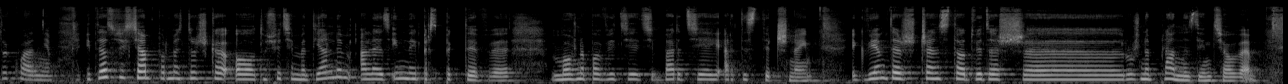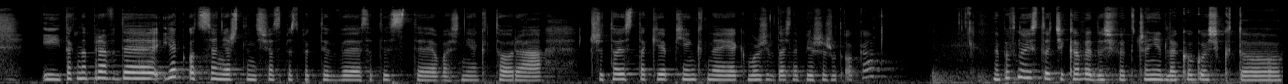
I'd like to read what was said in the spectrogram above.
Dokładnie. I teraz chciałam porozmawiać troszeczkę o tym świecie medialnym, ale z innej perspektywy, można powiedzieć bardziej artystycznej. Jak wiem, też często odwiedzasz e, różne plany zdjęciowe. I tak naprawdę, jak oceniasz ten świat z perspektywy statysty, właśnie aktora? Czy to jest takie piękne, jak może się wydać na pierwszy rzut oka? Na pewno jest to ciekawe doświadczenie dla kogoś, kto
